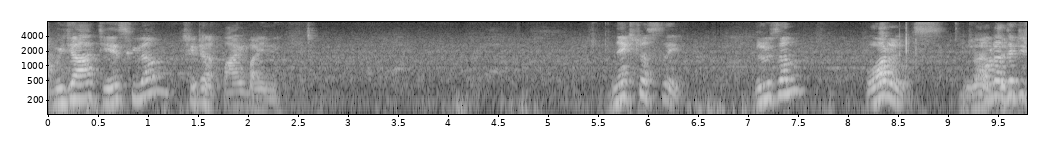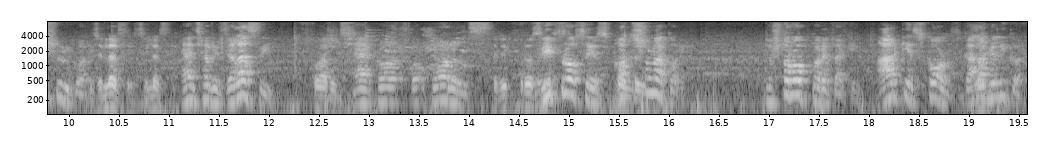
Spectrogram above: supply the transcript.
আমি যা চেয়েছিলাম সেটা পাই পাইনি। নেক্সট হচ্ছে রিলিজন ওয়ারেলস ওটা যেটি শুরু করে। জেলাসি জেলাসি হ্যাঁ সরি জেলাসি হ্যাঁ কোয়ারেলস রিপ্রোসেস ভৎসনা করে। দোষারোপ করে তাকে। আর কে? স্কলস গালাগালি করে।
